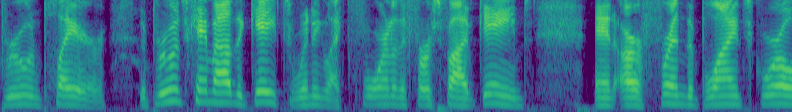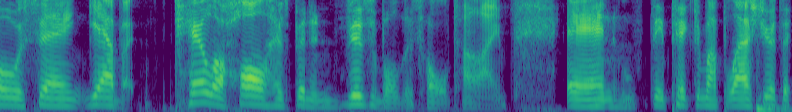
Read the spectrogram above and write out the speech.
Bruin player. The Bruins came out of the gates winning like four out of the first five games, and our friend the blind squirrel was saying, "Yeah, but Taylor Hall has been invisible this whole time, and mm-hmm. they picked him up last year at the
